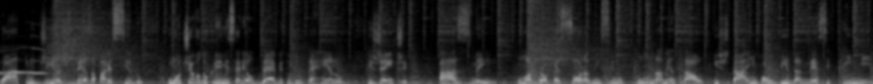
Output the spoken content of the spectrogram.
quatro dias desaparecido. O motivo do crime seria o débito de um terreno. E, gente, pasmem, uma professora do ensino fundamental está envolvida nesse crime.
